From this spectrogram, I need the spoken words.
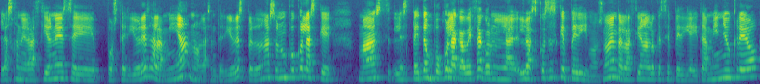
las generaciones eh, posteriores a la mía, no, las anteriores, perdona, son un poco las que más les peta un poco la cabeza con las cosas que pedimos, ¿no? En relación a lo que se pedía. Y también yo creo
